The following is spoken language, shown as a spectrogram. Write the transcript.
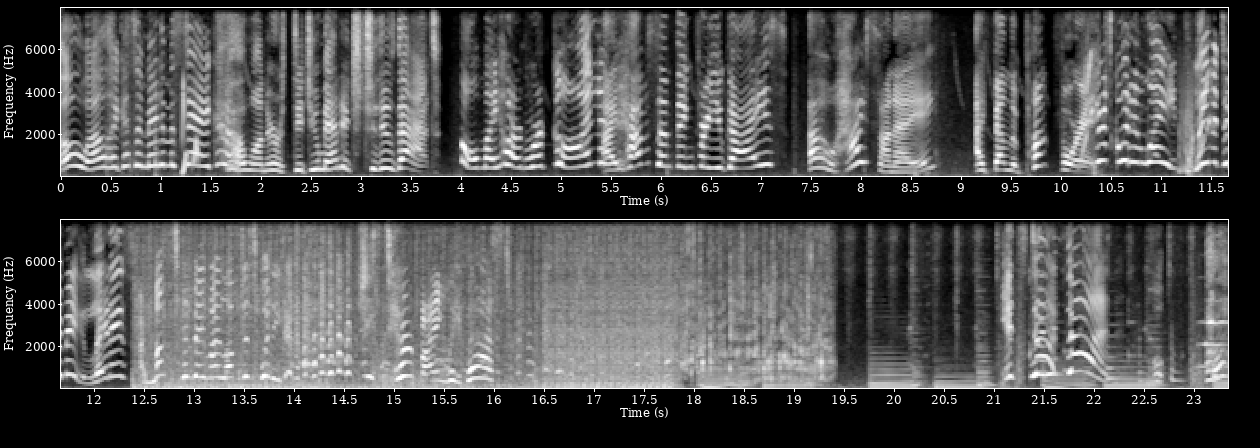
Oh, well, I guess I made a mistake. How on earth did you manage to do that? All my hard work gone? I have something for you guys. Oh, hi, Sanae. I found the pump for it. Here's Squid and Late! Leave it to me, ladies. I must convey my love to Squiddy. She's terrifyingly fast. Not done! Oh, huh?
